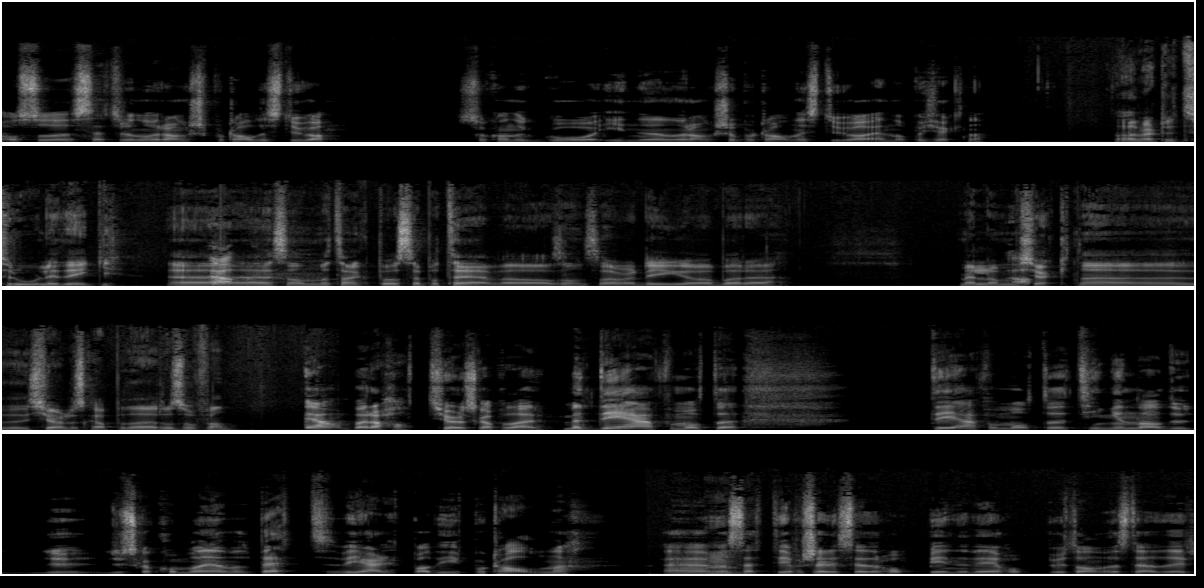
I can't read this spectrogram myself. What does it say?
og så setter du en oransje portal i stua, så kan du gå inn i den oransje portalen i stua og ende opp på kjøkkenet. Det hadde vært utrolig digg. Eh, Ja. Sånn med tanke på å se på TV og sånn, så hadde det vært digg å bare Mellom Ja. kjøkkenet, kjøleskapet der og sofaen. Ja, bare hatt kjøleskapet der. Men det er på en måte Det er på en måte tingen, da. Du, du, du skal komme deg gjennom et brett ved hjelp av de portalene. Eh, ved å Mm. sette de i forskjellige steder, hoppe inn i de, hoppe ut andre steder.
